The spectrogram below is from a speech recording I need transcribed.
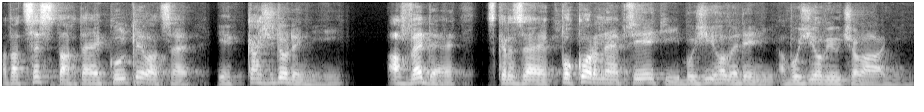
A ta cesta té kultivace je každodenní a vede skrze pokorné přijetí božího vedení a božího vyučování.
